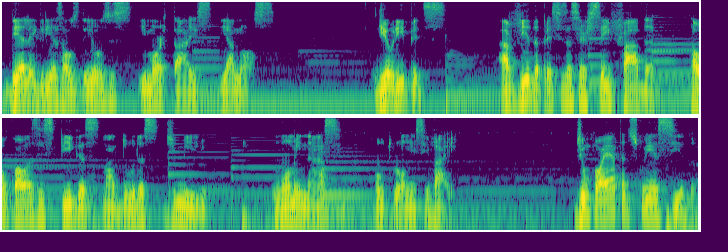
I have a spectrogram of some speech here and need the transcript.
Dê alegrias aos deuses imortais e a nós. De Eurípides, a vida precisa ser ceifada, tal qual as espigas maduras de milho. Um homem nasce, outro homem se vai. De um poeta desconhecido,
